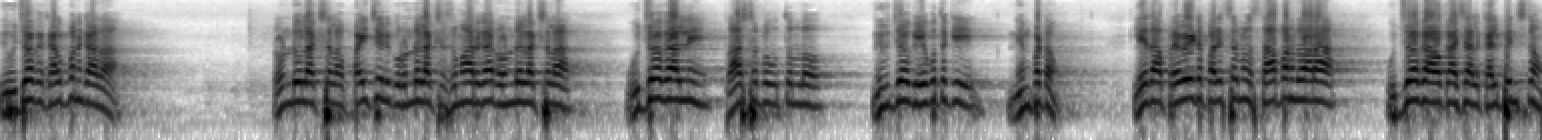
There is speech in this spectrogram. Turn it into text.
ఇది ఉద్యోగ కల్పన కాదా? రెండు లక్షల పైచీలకు రెండు లక్షల సుమారుగా రెండు లక్షల ఉద్యోగాల్ని రాష్ట్ర ప్రభుత్వంలో నిరుద్యోగ యువతకి నింపటం లేదా ప్రైవేటు పరిశ్రమల స్థాపన ద్వారా ఉద్యోగ అవకాశాలు కల్పించడం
